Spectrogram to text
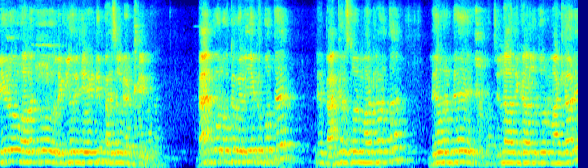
మీరు వాళ్ళకు రెగ్యులర్ చేయండి పైసలు కట్టేయండి బ్యాంక్ వాళ్ళు ఒక వెళ్ళకపోతే నేను బ్యాంకర్స్తో మాట్లాడతా. లేదంటే జిల్లా అధికారులతో మాట్లాడి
